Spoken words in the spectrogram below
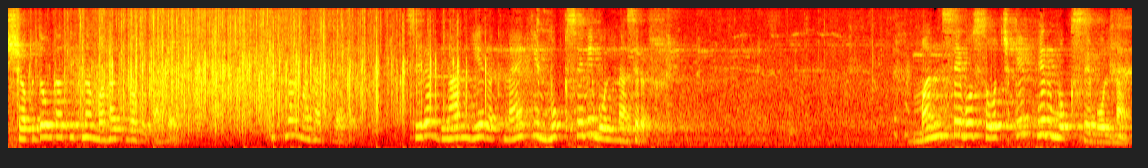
शब्दों का कितना महत्व होता है। कितना महत्व है। सिर्फ़ ध्यान ये रखना है कि मुख से नहीं बोलना सिर्फ़। मन से वो सोच के फिर मुख से बोलना है।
